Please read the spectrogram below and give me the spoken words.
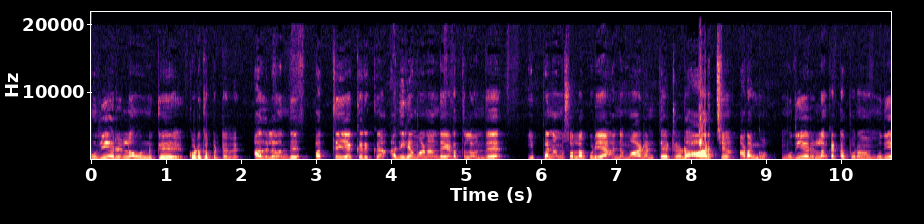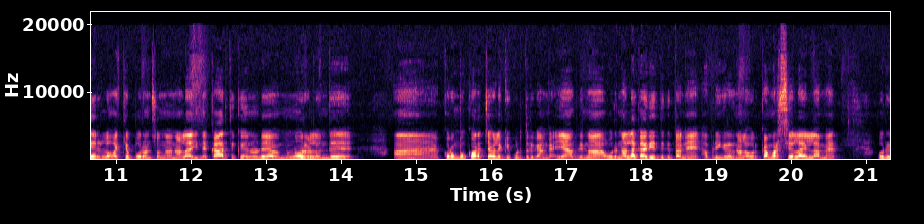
முதியோர் இல்லம் ஒன்றுக்கு கொடுக்கப்பட்டது. அதில் வந்து பத்து ஏக்கருக்கு அதிகமான அந்த இடத்துல வந்து இப்போ நம்ம சொல்லக்கூடிய அந்த மாடர்ன் தேட்டரோட ஆர்ச்சும் அடங்கும். முதியோர் இல்லம் கட்ட போகிறோம் முதியோர் இல்லம் வைக்க போகிறோன்னு சொன்னதுனால இந்த கார்த்திகேயனுடைய முன்னோர்கள் வந்து ரொம்ப குறைச்ச விலைக்கு கொடுத்துருக்காங்க. ஏன் அப்படின்னா ஒரு நல்ல காரியத்துக்கு தானே அப்படிங்கிறதுனால ஒரு கமர்ஷியலாக இல்லாமல் ஒரு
